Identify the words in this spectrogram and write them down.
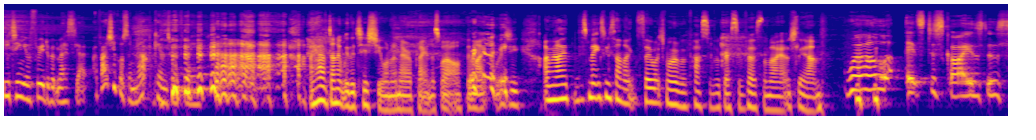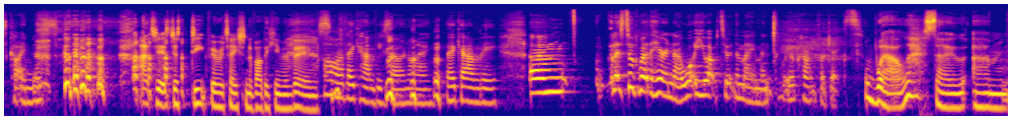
eating your food a bit messy. I've actually got some napkins with me. I have done it with a tissue on an aeroplane as well. Been like, I mean, I, this makes me sound like so much more of a passive aggressive person than I actually am. well, it's disguised as kindness. Actually, it's just deep irritation of other human beings. Oh, they can be so annoying. They can be. Um, let's talk about the here and now. What are you up to at the moment? What are your current projects? Well, so um,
